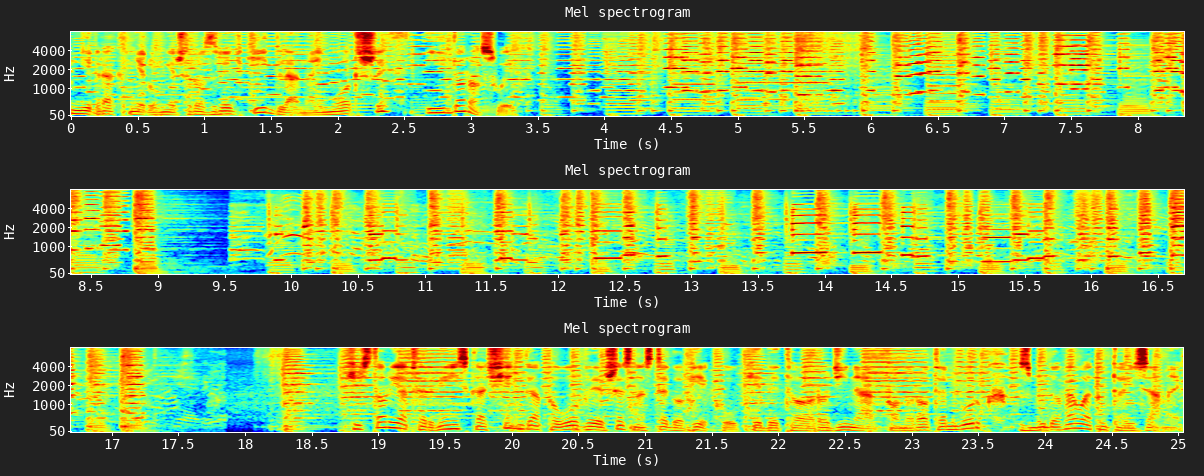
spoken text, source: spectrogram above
Nie braknie również rozrywki dla najmłodszych i dorosłych. Czerwieńska sięga połowy XVI wieku, kiedy to rodzina von Rottenburg zbudowała tutaj zamek.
